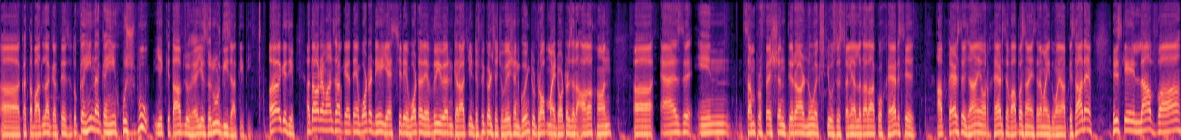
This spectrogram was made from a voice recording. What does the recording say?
का तबादला करते थे तो कहीं ना कहीं खुशबू ये किताब जो है, ये ज़रूर दी जाती थी। ओके जी। अताउर रहमान साहब कहते हैं water day yesterday water everywhere in Karachi difficult situation going to drop my daughter जरा Aga Khan as in some profession there are no excuses चलें, अल्लाह ताला आपको खैर से, आप खैर से जाएँ और खैर से वापस आएँ। सर हमारी दुआएँ आपके साथ हैं। इसके अलावा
